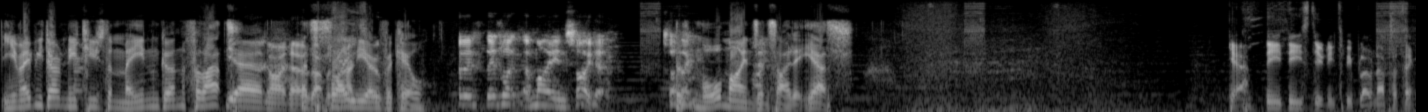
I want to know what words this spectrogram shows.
You maybe don't need to use the main gun for that. Yeah, no, I know. That's that slightly accident. overkill. There's, there's like a mine inside it. There's more mines inside it, yes. Yeah, the, these do need to be blown up, I think.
